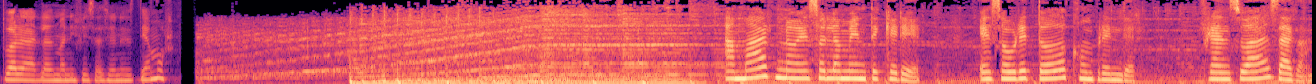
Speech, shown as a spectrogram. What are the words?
para las manifestaciones de amor. Amar no es solamente querer, es sobre todo comprender. François Sagan.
